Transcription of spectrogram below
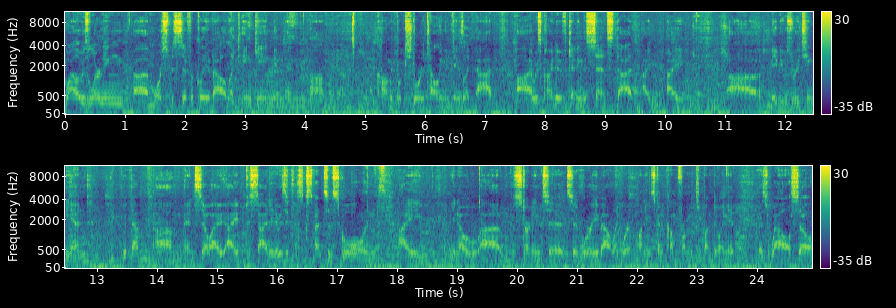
while I was learning uh, more specifically about like inking and, and um, comic book storytelling and things like that. Uh, I was kind of getting the sense that I, I uh, maybe was reaching the end with them, um, and so I, I decided it was it's expensive school, and I, you know, uh, was starting to, to worry about like where the money was going to come from to keep on doing it as well. So,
